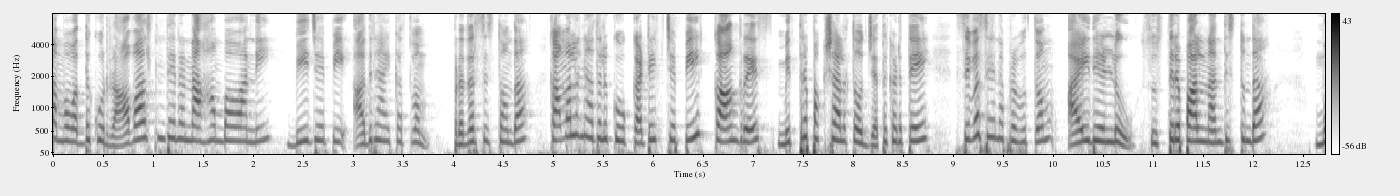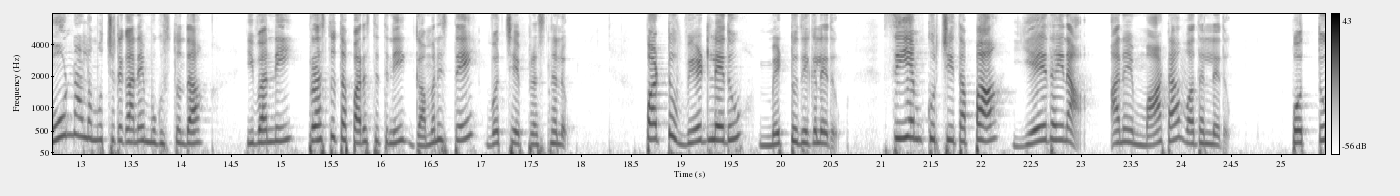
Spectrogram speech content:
తమ వద్దకు రావాల్సిందేనన్న అహంభావాన్ని బీజేపీ అధినాయకత్వం ప్రదర్శిస్తోందా? కమలనాథులకు కటిఫ్ చెప్పి కాంగ్రెస్ మిత్రపక్షాలతో జతకడితే శివసేన ప్రభుత్వం ఐదేళ్ళు సుస్థిర పాలన అందిస్తుందా? మూడ్నాళ్ళ ముచ్చటగానే ముగుస్తుందా? ఇవన్నీ ప్రస్తుత పరిస్థితిని గమనిస్తే వచ్చే ప్రశ్నలు. పట్టు వేడ్లేదు మెట్టు దిగలేదు. సీఎం కుర్చీ తప్ప ఏదైనా అనే మాట వదల్లేదు. పొత్తు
